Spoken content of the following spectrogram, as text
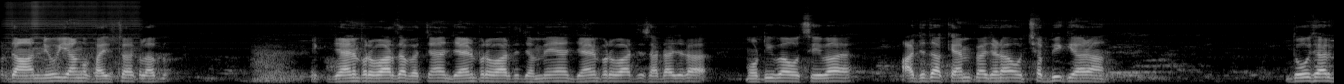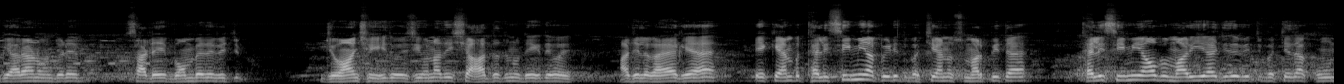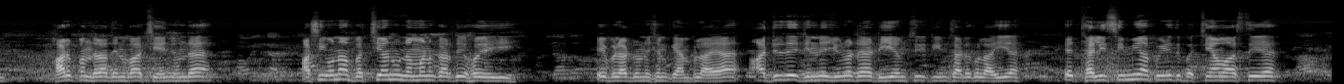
ਪ੍ਰਧਾਨ new young 5 star club. ਇੱਕ ਜੈਨ ਪਰਿਵਾਰ ਦਾ ਬੱਚਾ ਹੈ, ਜੈਨ ਪਰਿਵਾਰ 'ਚ ਜੰਮੇ ਆ ਜੈਨ ਪਰਿਵਾਰ 'ਚ ਸਾਡਾ ਜਿਹੜਾ ਮੋਟਿਵ ਆ, ਉਹ ਸੇਵਾ ਹੈ। ਅੱਜ ਦਾ ਕੈਂਪ ਹੈ ਜਿਹੜਾ, ਉਹ 26 11 2011 ਨੂੰ ਜਿਹੜੇ ਸਾਡੇ ਬੰਬੇ ਦੇ ਵਿੱਚ ਜਵਾਨ ਸ਼ਹੀਦ ਹੋਏ ਸੀ, ਉਹਨਾਂ ਦੀ ਸ਼ਹਾਦਤ ਨੂੰ ਦੇਖਦੇ ਹੋਏ ਅੱਜ ਲਗਾਇਆ ਗਿਆ ਹੈ। ਇਹ ਕੈਂਪ ਥੈਲੀਸੀਮੀਆ ਪੀੜਿਤ ਬੱਚਿਆਂ ਨੂੰ ਸਮਰਪਿਤ ਹੈ। ਥੈਲੀਸੀਮੀਆ ਉਹ ਬਿਮਾਰੀ ਹੈ, ਜਿਹਦੇ ਵਿੱਚ ਬੱਚੇ ਦਾ ਖੂਨ ਹਰ 15 ਦਿਨ ਬਾਅਦ ਚੇਂਜ ਹੁੰਦਾ ਹੈ। ਅਸੀਂ ਉਹਨਾਂ ਬੱਚਿਆਂ ਨੂੰ ਨਮਨ ਕਰਦੇ ਹੋਏ ਹੀ ਇਹ ਬਲੱਡ ਡੋਨੇਸ਼ਨ ਕੈਂਪ ਲਾਇਆ ਹੈ। ਅੱਜ ਦੇ ਜਿੰਨੇ ਯੂਨਿਟ ਹੈ ਡੀਐਮਸੀ ਟੀਮ ਸਾਡੇ ਕੋਲ ਆਈ ਹੈ ਇਹ ਥੈਲੀਸੀਮੀਆ ਪੀੜਿਤ ਬੱਚਿਆਂ ਵਾਸਤੇ ਹੈ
